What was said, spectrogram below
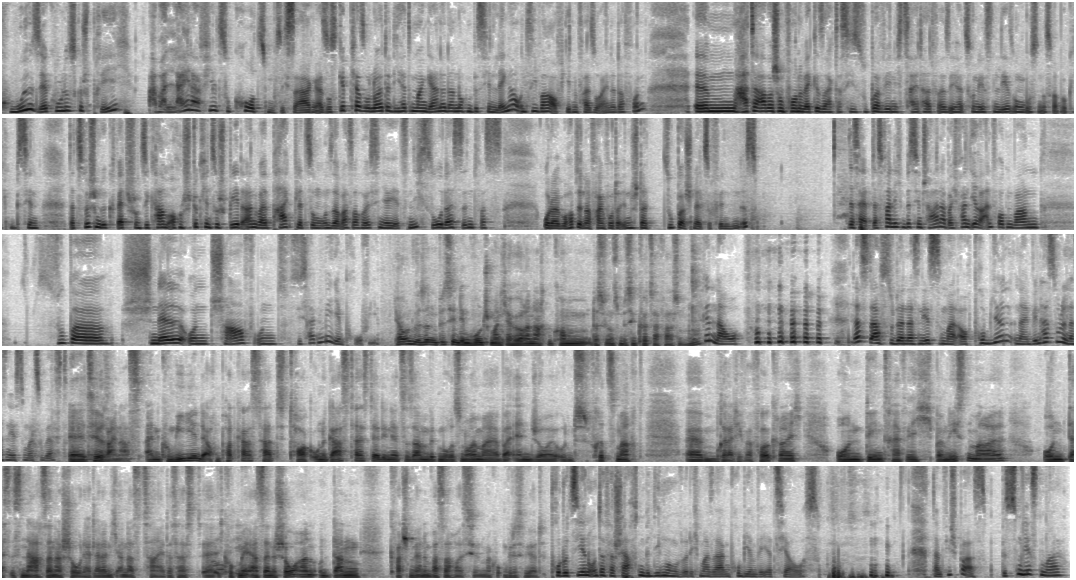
cool, sehr cooles Gespräch aber leider viel zu kurz, muss ich sagen. Also es gibt ja so Leute, die hätte man gerne dann noch ein bisschen länger und sie war auf jeden Fall so eine davon. Ähm, hatte aber schon vorneweg gesagt, dass sie super wenig Zeit hat, weil sie halt zur nächsten Lesung muss und das war wirklich ein bisschen dazwischen gequetscht und sie kam auch ein Stückchen zu spät an, weil Parkplätze um unser Wasserhäuschen ja jetzt nicht so das sind, was oder überhaupt in der Frankfurter Innenstadt super schnell zu finden ist. Deshalb, das fand ich ein bisschen schade, aber ich fand ihre Antworten waren super schnell und scharf und sie ist halt ein Medienprofi. Ja, und wir sind ein bisschen dem Wunsch mancher Hörer nachgekommen, dass wir uns ein bisschen kürzer fassen. Ne? Genau. das darfst du dann das nächste Mal auch probieren. Nein, wen hast du denn das nächste Mal zu Gast? Äh, Till Reiners, ein Comedian, der auch einen Podcast hat. Talk ohne Gast heißt der, den er zusammen mit Moritz Neumeier bei Enjoy und Fritz macht. Ähm, relativ erfolgreich. Und den treffe ich beim nächsten Mal. Und das ist nach seiner Show. Der hat leider nicht anders Zeit. Das heißt, äh, ich gucke mir erst seine Show an und dann quatschen wir an einem Wasserhäuschen. Mal gucken, wie das wird. Produzieren unter verschärften Bedingungen, würde ich mal sagen, probieren wir jetzt hier aus. dann viel Spaß. Bis zum nächsten Mal.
